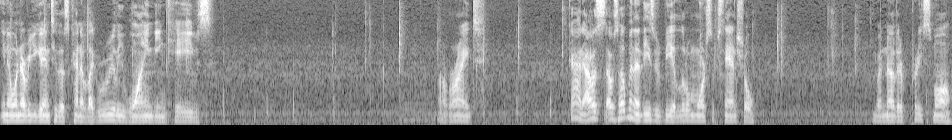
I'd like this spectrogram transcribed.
you know, whenever you get into those kind of like really winding caves. Alright. God, I was I was hoping that these would be a little more substantial. But no, they're pretty small.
